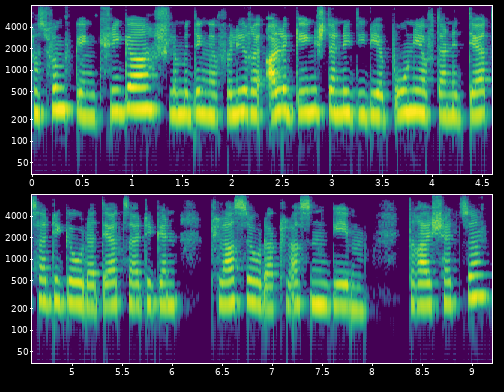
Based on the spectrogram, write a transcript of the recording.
Plus 5 gegen Krieger, schlimme Dinge. Verliere alle Gegenstände, die dir Boni auf deine derzeitige oder derzeitigen Klasse oder Klassen geben. Drei Schätze.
